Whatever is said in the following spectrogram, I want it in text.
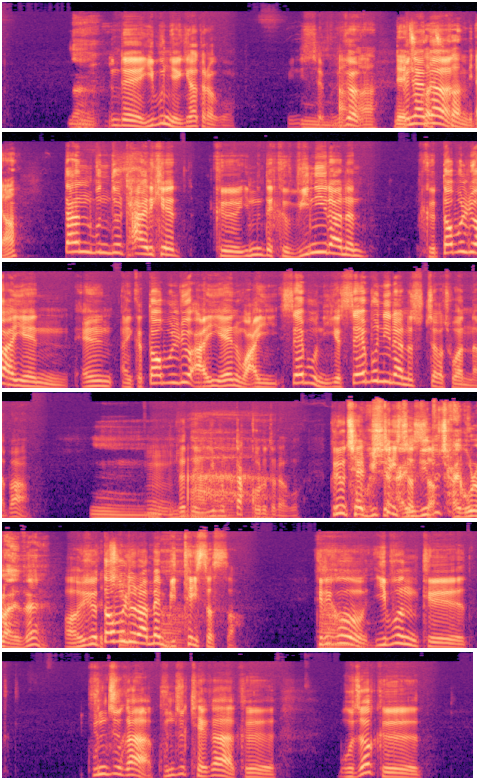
네. 근데 이분 얘기하더라고. 위니 seven. 아, 그러니까, 아, 네 축하, 왜냐면, 축하합니다. 다른 분들 다 이렇게 그 있는데 그 win이라는 그 W I N N 아니 그러니까 W I N Y 세븐 이게 세븐이라는 숫자가 좋았나 봐. 음. 음. 근데 이분 딱 고르더라고. 그리고 제일 밑에 있었어. 아이디도 잘 골라야 돼. 어, 이거. W란 맨 밑에 있었어. 그리고 이분 그 군주가 군주캐가 그 뭐죠? 그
